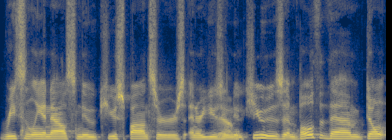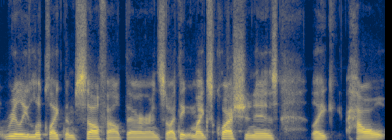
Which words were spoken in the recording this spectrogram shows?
recently announced new cue sponsors and are using Yeah. new cues, and both of them don't really look like themselves out there. And so I think Mike's question is like how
